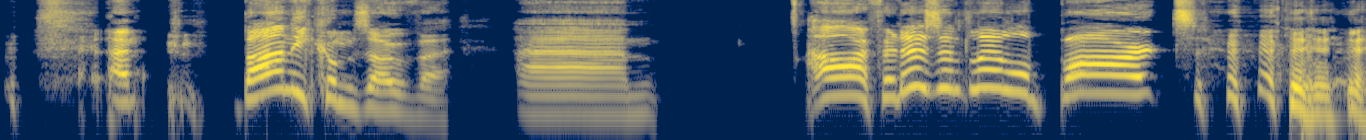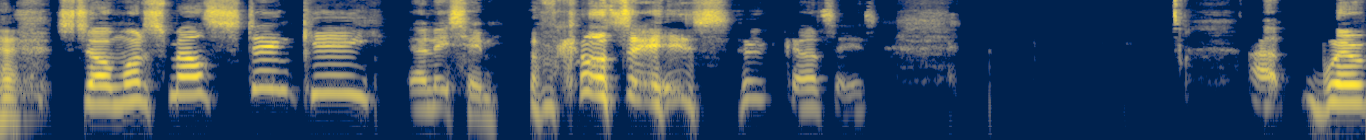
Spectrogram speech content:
um, Barney comes over. Um, oh, if it isn't little Bart, someone smells stinky. And it's him. Of course it is. Of course it is. Uh, we're,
